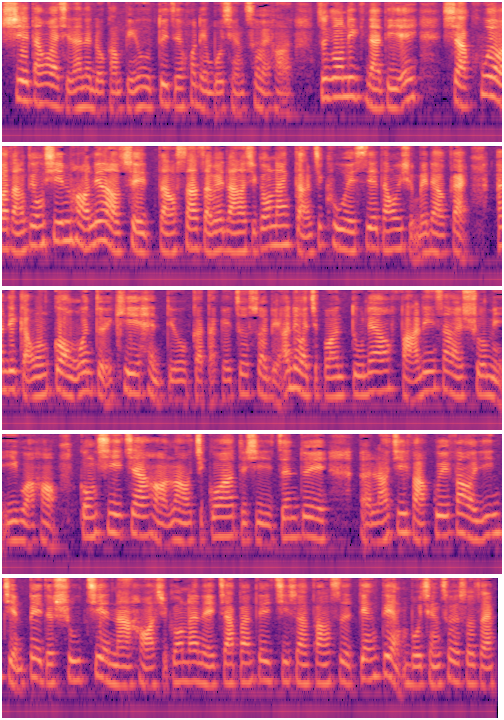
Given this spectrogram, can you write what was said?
事业单位是咱的劳工朋友对这法令无清楚的哈。总讲你那伫诶社区的活动中心吼，你若找到三十个人，还是讲咱港这区的事业单位想要了解，啊，你甲阮讲，阮就会去现场甲大家做说明。啊，另外一部分除了法令上的说明以外吼，公司家哈，那有一。寡就是针对呃劳基法规范已经简备的书件呐，吼，是讲咱的加班费计算方式等等无清楚的所在，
